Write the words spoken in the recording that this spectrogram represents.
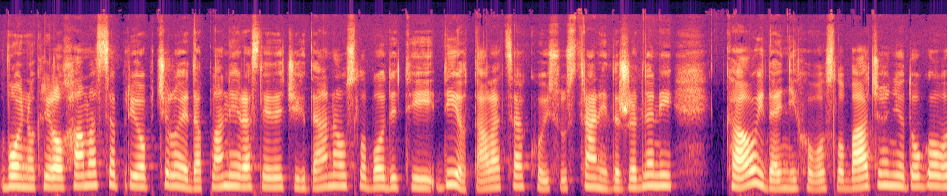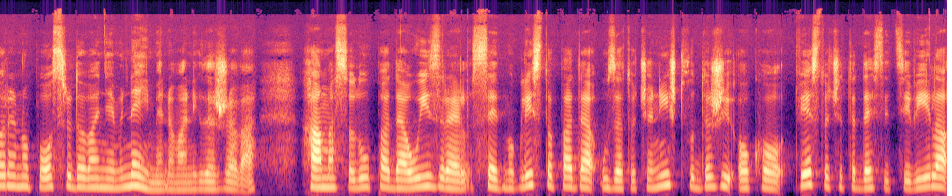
Vojno krilo Hamasa priopćilo je da planira sljedećih dana osloboditi dio talaca koji su strani državljani, kao i da je njihovo oslobađanje dogovoreno posredovanjem neimenovanih država. Hamas od upada u Izrael 7. listopada u zatočeništvu drži oko 240 civila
